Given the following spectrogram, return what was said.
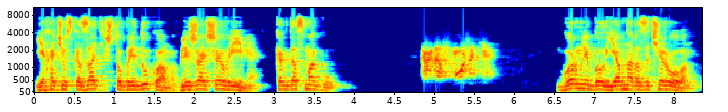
«Я хочу сказать, что приду к вам в ближайшее время, когда смогу». «Когда сможете?» Гормли был явно разочарован.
